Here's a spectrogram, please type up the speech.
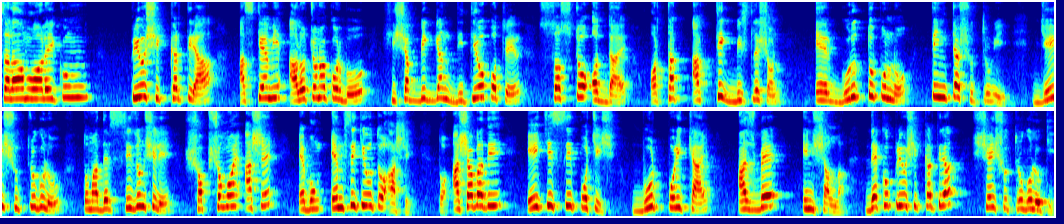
আসসালামু আলাইকুম। প্রিয় শিক্ষার্থীরা, আজকে আমি আলোচনা করব হিসাব বিজ্ঞান দ্বিতীয় পত্রের ষষ্ঠ অধ্যায়, অর্থাৎ আর্থিক বিশ্লেষণ এর গুরুত্বপূর্ণ তিনটা সূত্র নিয়ে। যেই সূত্রগুলো তোমাদের সৃজনশীলে সবসময় আসে এবং এমসিকিউ তো আসে। তো আশাবাদী এইচএসসি পঁচিশ বোর্ড পরীক্ষায় আসবে ইনশাল্লাহ। দেখো প্রিয় শিক্ষার্থীরা, সেই সূত্রগুলো কী?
